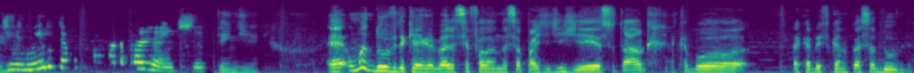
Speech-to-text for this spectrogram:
diminuindo o tempo de passada pra gente. Entendi. É, uma dúvida que agora você falando dessa parte de gesso e tal, acabou. Acabei ficando com essa dúvida.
